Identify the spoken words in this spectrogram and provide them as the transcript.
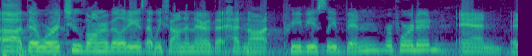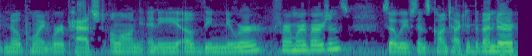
Uh, there were two vulnerabilities that we found in there that had not previously been reported, and at no point were patched along any of the newer firmware versions. So we've since contacted the vendor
